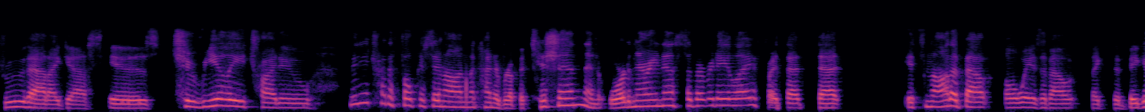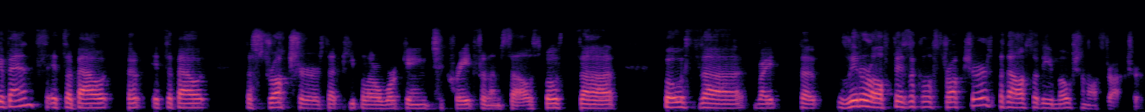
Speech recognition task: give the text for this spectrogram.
through that, I guess, is to really try to really try to focus in on the kind of repetition and ordinariness of everyday life, right? That that it's not about always about like the big events. It's about it's about the structures that people are working to create for themselves, both the both the right the literal physical structures, but also the emotional structures.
